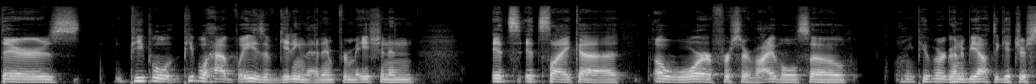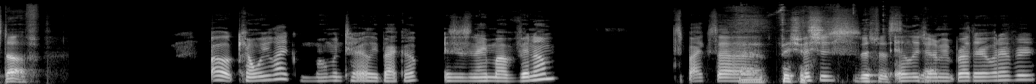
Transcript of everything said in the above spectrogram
there's people people have ways of getting that information, and it's it's like a a war for survival. So I mean, people are going to be out to get your stuff. Oh, can we like momentarily back up? Is his name uh, Venom? Spike's uh, uh vicious. vicious, vicious, illegitimate yeah. brother or whatever.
